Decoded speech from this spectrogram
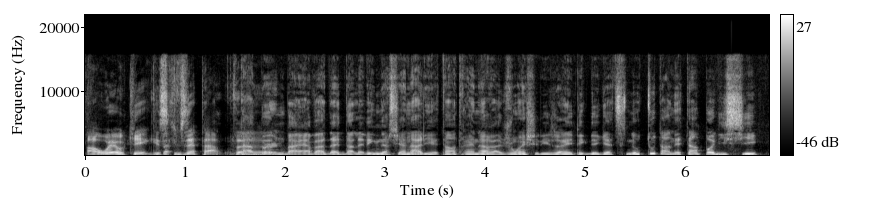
Ah oui, OK. Qu'est-ce qu'il faisait, Pat? Pat Byrne, ben, avant d'être dans la Ligue nationale, il était entraîneur adjoint chez les Olympiques de Gatineau, tout en étant policier.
